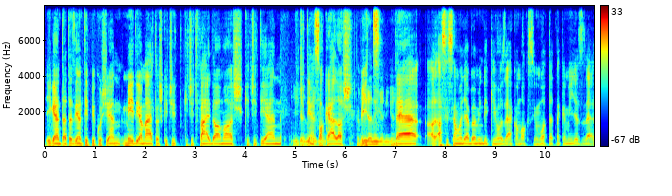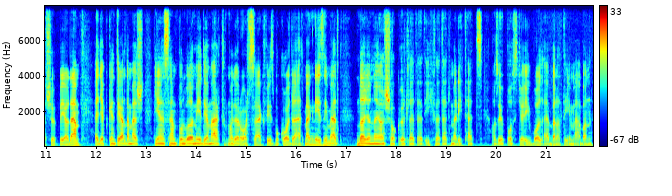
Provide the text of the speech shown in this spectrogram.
Igen, tehát ez ilyen tipikus, ilyen médiamártos, kicsit, kicsit fájdalmas, kicsit ilyen, kicsit igen, ilyen szakállas vicc, igen, igen, igen. de azt hiszem, hogy ebből mindig kihozzák a maximumot, tehát nekem így ez az első példám. Egyébként érdemes ilyen szempontból a MediaMarkt Magyarország Facebook oldalát megnézni, mert nagyon-nagyon sok ötletet, ihletet meríthetsz az ő posztjaikból ebben a témában.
